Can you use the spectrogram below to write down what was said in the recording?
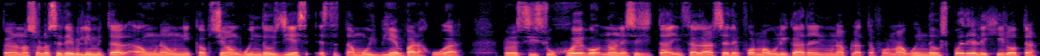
Pero no solo se debe limitar a una única opción, Windows 10, este está muy bien para jugar. Pero si su juego no necesita instalarse de forma obligada en una plataforma Windows, puede elegir otra.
